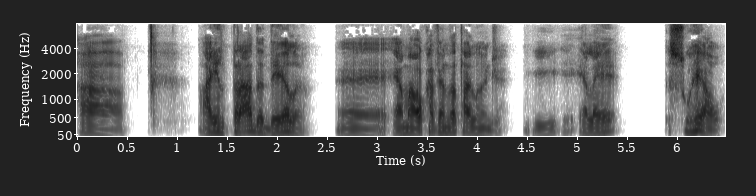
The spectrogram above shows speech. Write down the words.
a, a entrada dela é, é a maior caverna da Tailândia. E ela é surreal.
